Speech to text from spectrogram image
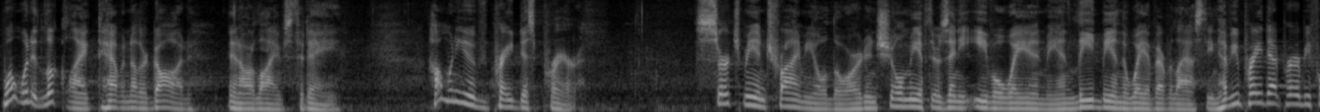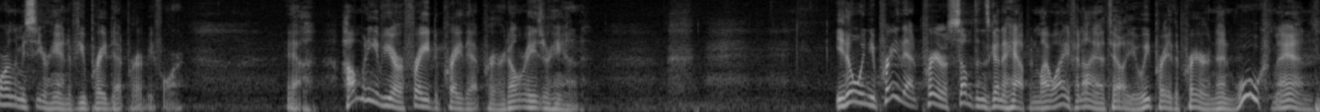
what would it look like to have another God in our lives today? How many of you have prayed this prayer? Search me and try me, O Lord, and show me if there's any evil way in me, and lead me in the way of everlasting. Have you prayed that prayer before? Let me see your hand if you prayed that prayer before. Yeah. How many of you are afraid to pray that prayer? Don't raise your hand. You know, when you pray that prayer, something's going to happen. My wife and I, I tell you, we pray the prayer, and then, whoo, man,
